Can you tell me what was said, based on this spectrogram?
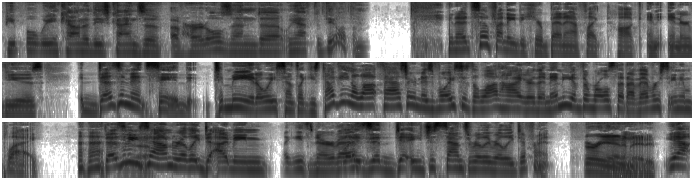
people. We encounter these kinds of, of hurdles, and uh, we have to deal with them. You know, it's so funny to hear Ben Affleck talk in interviews. Doesn't it seem to me? It always sounds like he's talking a lot faster, and his voice is a lot higher than any of the roles that I've ever seen him play. Doesn't he sound really? di- I mean, like he's nervous. like, is it- he just sounds really, really different. Very animated. Yeah.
